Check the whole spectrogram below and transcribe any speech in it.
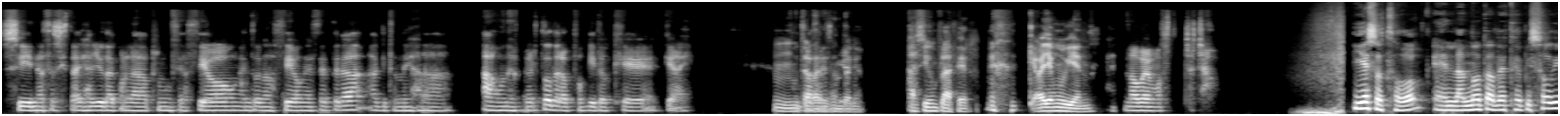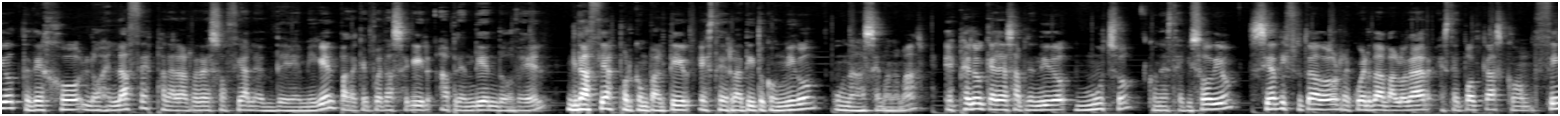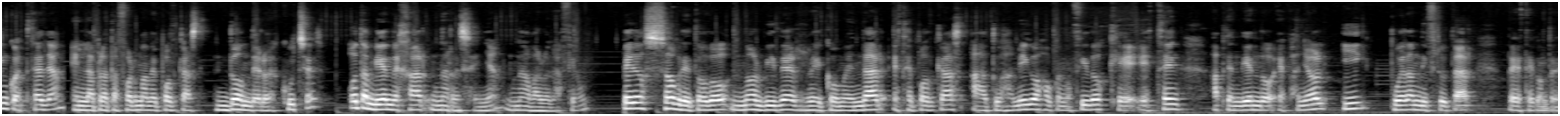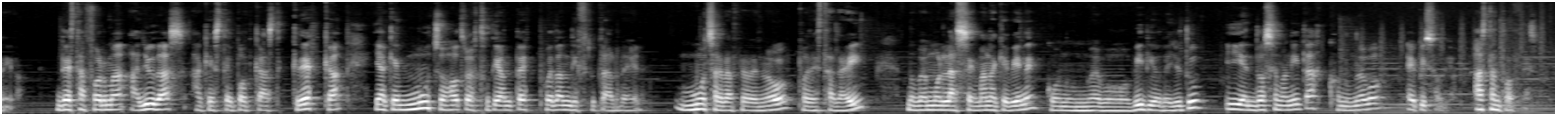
Si necesitáis ayuda con la pronunciación, entonación, etcétera, aquí tenéis a, a un experto de los poquitos que, que hay. Un Muchas gracias, Miguel. Antonio. Ha sido un placer. Que vaya muy bien. Nos vemos. Chao, chao. Y eso es todo. En las notas de este episodio te dejo los enlaces para las redes sociales de Miguel para que puedas seguir aprendiendo de él. Gracias por compartir este ratito conmigo una semana más. Espero que hayas aprendido mucho con este episodio. Si has disfrutado, recuerda valorar este podcast con 5 estrellas en la plataforma de podcast donde lo escuches o también dejar una reseña, una valoración pero sobre todo no olvides recomendar este podcast a tus amigos o conocidos que estén aprendiendo español y puedan disfrutar de este contenido. De esta forma ayudas a que este podcast crezca y a que muchos otros estudiantes puedan disfrutar de él. Muchas gracias de nuevo por estar ahí. Nos vemos la semana que viene con un nuevo vídeo de YouTube y en dos semanitas con un nuevo episodio. Hasta entonces.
